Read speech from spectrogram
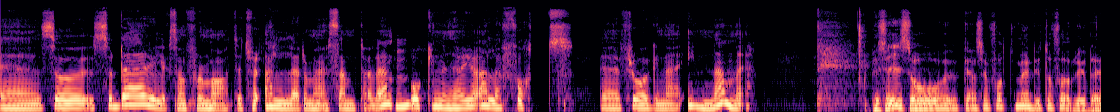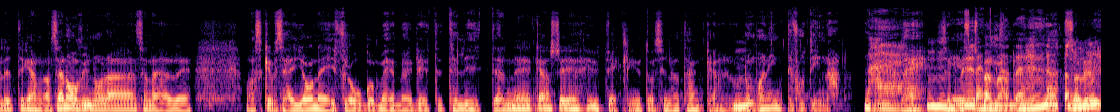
Eh, så, så där är liksom formatet för alla de här samtalen. Och ni har ju alla fått frågorna innan. Precis, och kanske fått möjlighet att förbereda er lite grann. Sen har vi några sådana här, eh, vad ska vi säga, ja nej frågor med möjligheter till liten eh, kanske utveckling utav sina tankar. Och de har ni inte fått innan. Nej, Nej, så det det blir spännande. spännande. Absolut.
